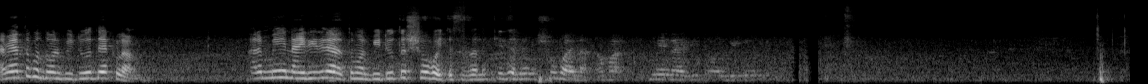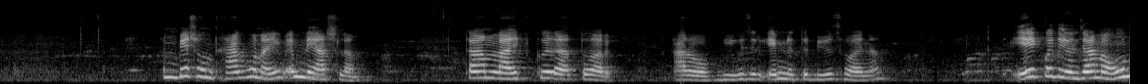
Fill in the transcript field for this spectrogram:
আমি এতক্ষণ তোমার ভিডিও দেখলাম। আর মেয়ে নাইরিরা তোমার ভিডিও তো শো হইতেছে জানে, কি জানে শো হয় না আমার। মেয়ে নাইরি তোমার ভিডিও আমি বেশন থাকব না এমনি আসলাম। কাম লাইফ করে তো আর আরও ভিউজ এমনিতে ভিউজ হয় না। এই কদিন জানো উন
